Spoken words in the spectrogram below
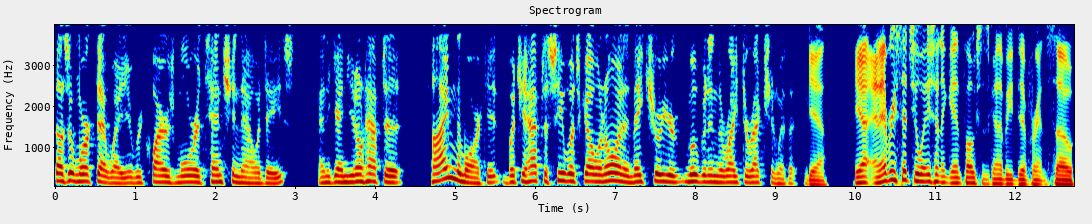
doesn't work that way. It requires more attention nowadays. And again, you don't have to time the market, but you have to see what's going on and make sure you're moving in the right direction with it. Yeah. Yeah, and every situation again, folks, is going to be different. So,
